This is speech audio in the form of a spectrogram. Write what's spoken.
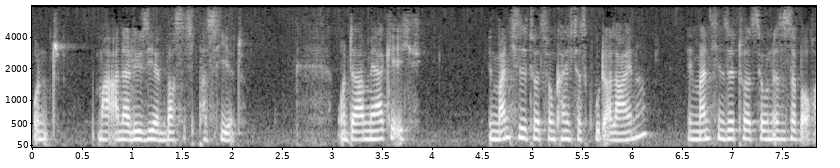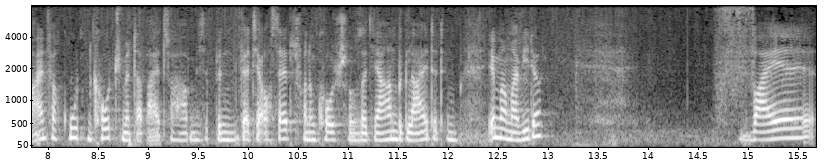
und mal analysieren, was ist passiert. Und da merke ich, in manchen Situationen kann ich das gut alleine. in manchen Situationen ist es aber auch einfach gut, einen Coach mit dabei zu haben. Ich werde ja auch selbst von einem Coach schon seit Jahren begleitet, immer mal wieder. Weil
